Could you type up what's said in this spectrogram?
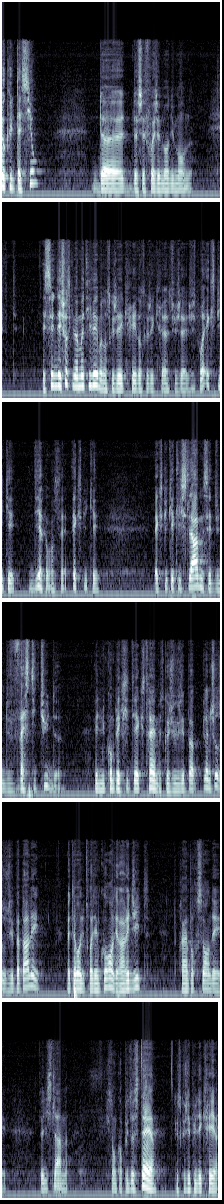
occultation de, ce foisonnement du monde. Et c'est une des choses qui m'a motivé dans ce que j'ai écrit, dans ce que j'ai à ce sujet, juste pour expliquer, dire comment c'est, expliquer. Expliquer que l'islam, c'est d'une vastitude et d'une complexité extrême, parce que je vous ai pas plein de choses dont je ne vous ai pas parlé, notamment du troisième courant, des Raridjites, à peu près 1% des, de l'islam sont encore plus austères que ce que j'ai pu décrire.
